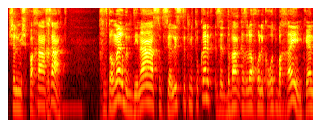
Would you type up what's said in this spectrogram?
של משפחה אחת. עכשיו, אתה אומר, במדינה סוציאליסטית מתוקנת, זה דבר כזה לא יכול לקרות בחיים, כן?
